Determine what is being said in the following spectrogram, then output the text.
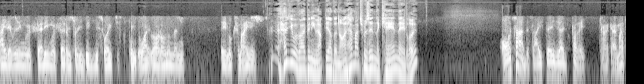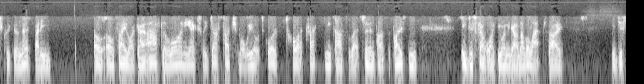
ate everything we've fed him. We've fed him pretty big this week just to keep the weight right on him, and he looks amazing. Had you have opened him up the other night? How much was in the can there, Luke? Oh, it's hard to say, Steve. You probably can't go much quicker than that, but he, I'll, I'll say, like uh, after the line, he actually just touched my wheel. It's quite a tight track, Newcastle, that turn past the post, and he just felt like he wanted to go another lap. So he just,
